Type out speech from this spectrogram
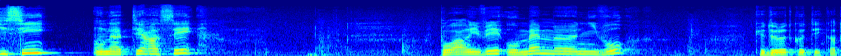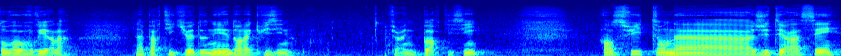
ici, on a terrassé pour arriver au même euh, niveau que de l'autre côté, quand on va ouvrir la partie qui va donner dans la cuisine faire une porte ici. Ensuite, on a, j'ai terrassé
